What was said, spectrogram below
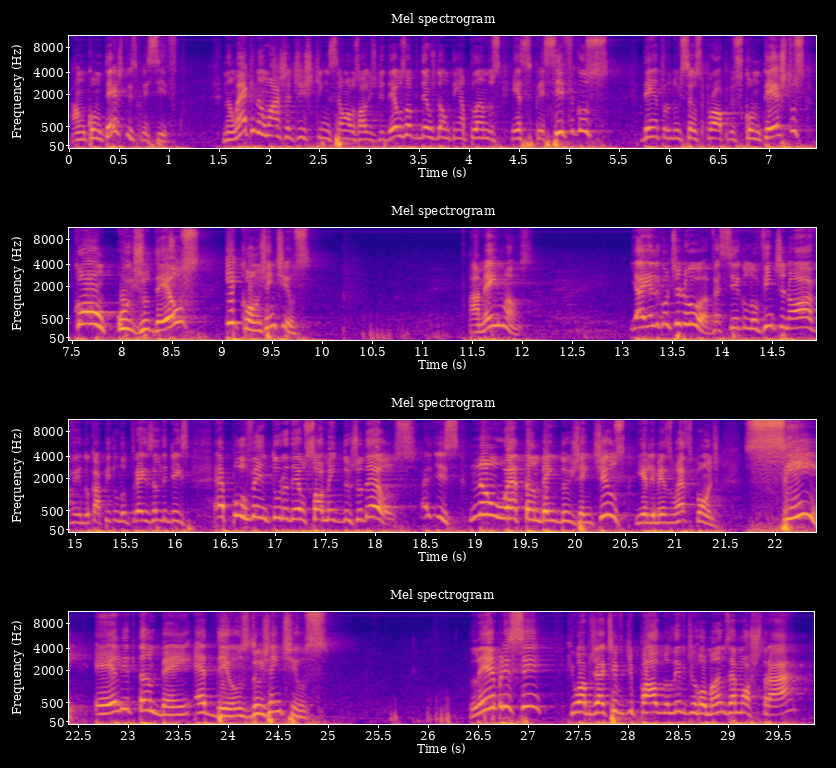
há um contexto específico. Não é que não haja distinção aos olhos de Deus ou que Deus não tenha planos específicos dentro dos seus próprios contextos com os judeus e com os gentios. Amém, irmãos? E aí ele continua, versículo 29 do capítulo 3, ele diz: É porventura Deus somente dos judeus? Ele diz: Não é também dos gentios? E ele mesmo responde: Sim, ele também é Deus dos gentios. Lembre-se que o objetivo de Paulo no livro de Romanos é mostrar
